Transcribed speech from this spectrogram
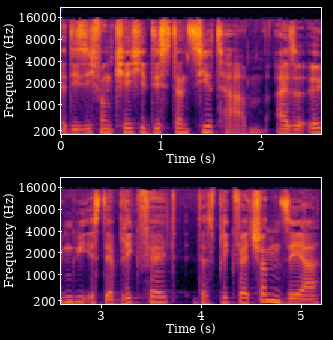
die sich von Kirche distanziert haben. Also irgendwie ist der Blickfeld, das Blickfeld schon sehr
